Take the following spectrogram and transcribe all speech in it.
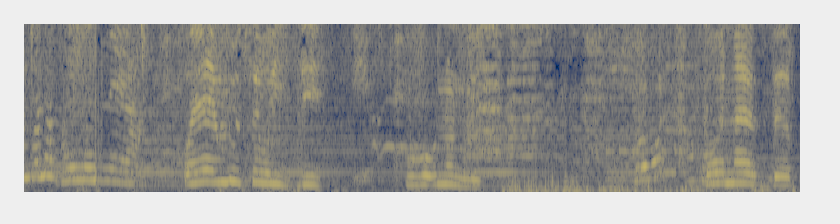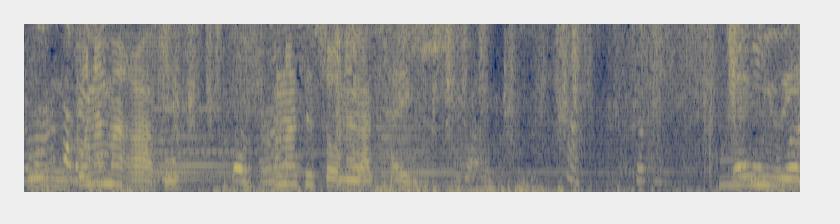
Ano na ba yun na yan? Weh, luse uiti. Oh, no, no. Bona the bone. Bona marapo. Bona sesona last time. Anyway,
